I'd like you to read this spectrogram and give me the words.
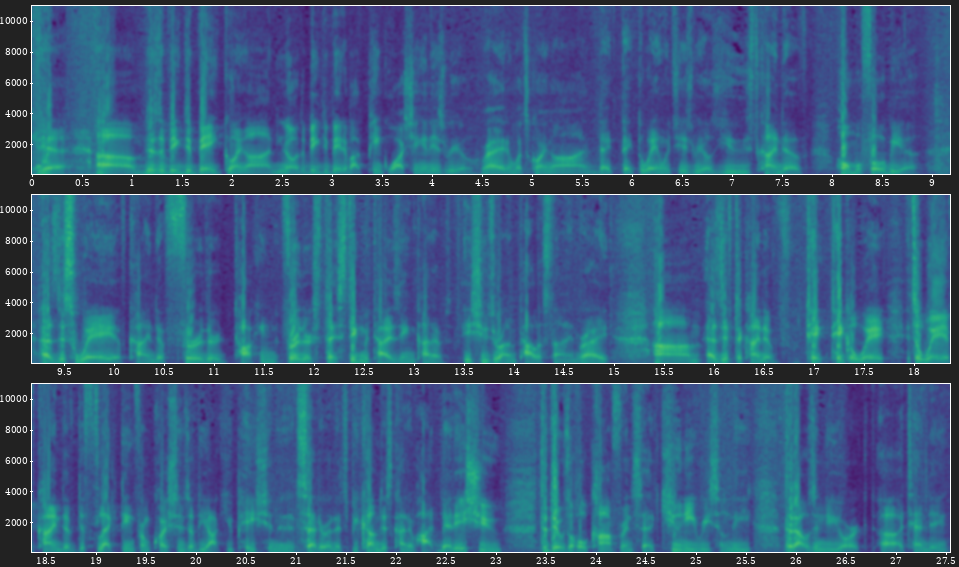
Yeah. Um, there's a big debate going on, you know, the big debate about pink washing in Israel, right, and what's going on, like, the way in which Israel's used kind of homophobia as this way of kind of further talking, further st- stigmatizing kind of issues around Palestine, right, um, as if to kind of take, take away, it's a way of kind of deflecting from questions of the occupation and et cetera, and it's become this kind of hotbed issue that there was a whole conference at CUNY recently that I was in New York uh, attending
